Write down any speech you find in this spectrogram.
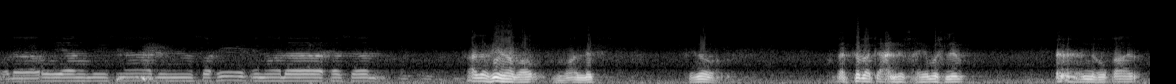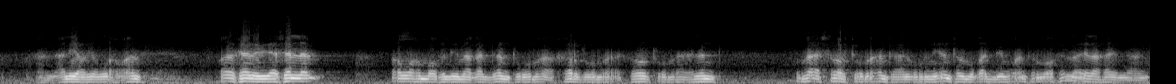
ولا روي بإسناد صحيح ولا حسن. هذا فيه نظر المؤلف في نظر. وقد ثبت عنه في صحيح مسلم أنه قال عن علي رضي الله عنه قال كان اذا سلم اللهم اغفر لي ما قدمت وما أخرت وما أسررت وما أعلنت وما أسررت وما أنت علم مني أنت المقدم وأنت المؤخر لا إله إلا أنت.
